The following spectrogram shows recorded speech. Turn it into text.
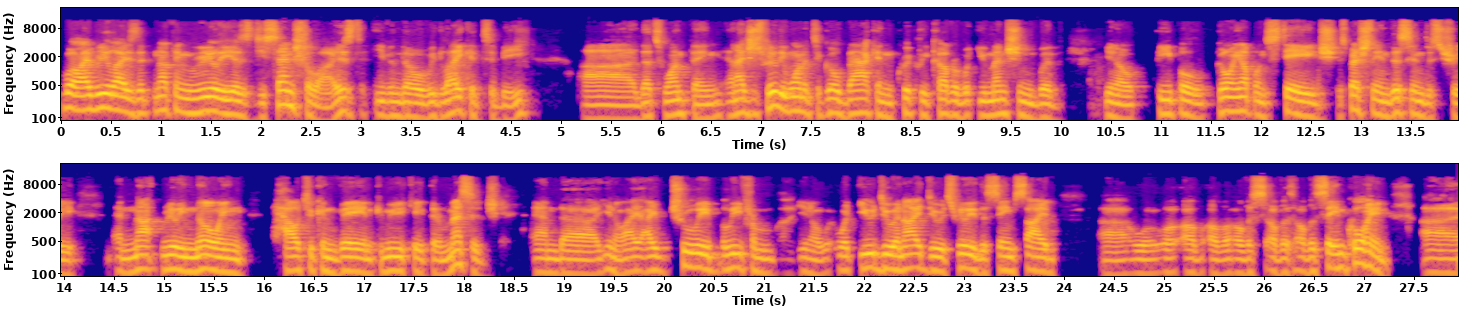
Well, I realized that nothing really is decentralized, even though we'd like it to be. Uh, that's one thing. And I just really wanted to go back and quickly cover what you mentioned with, you know, people going up on stage, especially in this industry, and not really knowing how to convey and communicate their message. And uh, you know, I, I truly believe from you know what you do and I do, it's really the same side uh, of, of, of, a, of, a, of same coin, uh,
